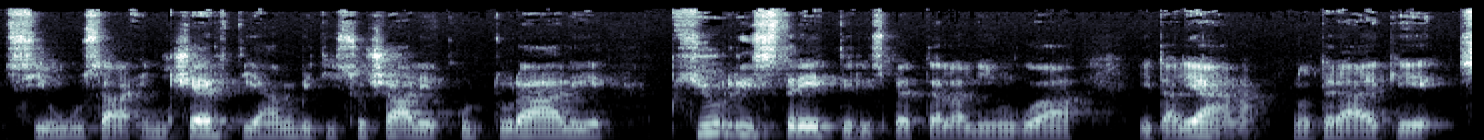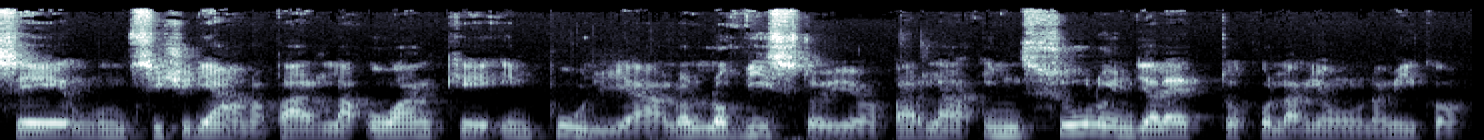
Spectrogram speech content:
si usa in certi ambiti sociali e culturali più ristretti rispetto alla lingua italiana. Noterai che se un siciliano parla o anche in Puglia, l'ho, l'ho visto io, parla in, solo in dialetto con la, io ho un amico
